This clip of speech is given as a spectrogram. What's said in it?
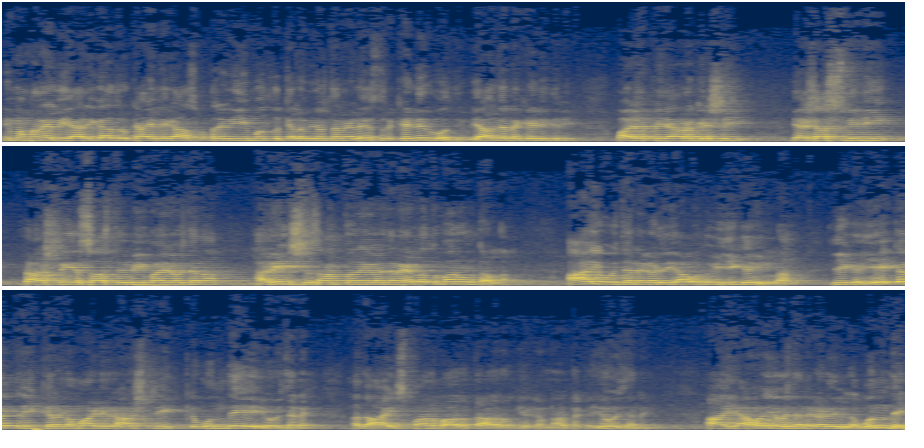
ನಿಮ್ಮ ಮನೆಯಲ್ಲಿ ಯಾರಿಗಾದರೂ ಕಾಯಿಲೆಗೆ ಆಸ್ಪತ್ರೆ, ಈ ಮೊದಲು ಕೆಲವು ಯೋಜನೆಗಳ ಹೆಸರು ಕೇಳಿರ್ಬೋದು ನೀವು. ಯಾವುದೆಲ್ಲ ಕೇಳಿದಿರಿ? ವಾಜಪೇಯಿ ಆರೋಗ್ಯಶ್ರೀ, ಯಶಸ್ವಿನಿ, ರಾಷ್ಟ್ರೀಯ ಸ್ವಾಸ್ಥ್ಯ ಬಿಮಾ ಯೋಜನಾ, ಹರೀಶ್ ಸಾಂತ್ವನ ಯೋಜನೆ ಎಲ್ಲ ಸುಮಾರು ಉಂಟಲ್ಲ. ಆ ಯೋಜನೆಗಳು ಯಾವುದು ಈಗ ಇಲ್ಲ. ಈಗ ಏಕತ್ರೀಕರಣ ಮಾಡಿ ರಾಷ್ಟ್ರೀಯಕ್ಕೆ ಒಂದೇ ಯೋಜನೆ, ಅದು ಆಯುಷ್ಮಾನ್ ಭಾರತ ಆರೋಗ್ಯ ಕರ್ನಾಟಕ ಯೋಜನೆ. ಆ ಯಾವ ಯೋಜನೆಗಳಿಲ್ಲ, ಒಂದೇ.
